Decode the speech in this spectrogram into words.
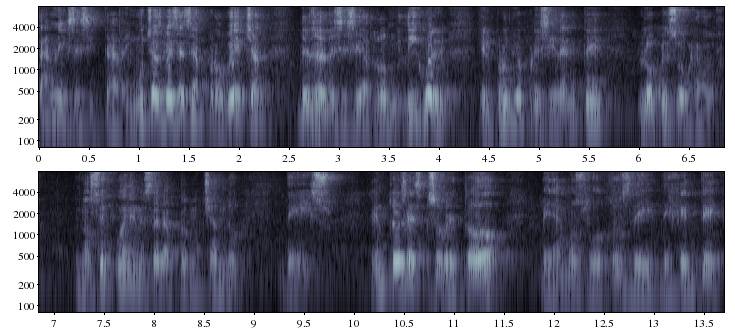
está necesitada y muchas veces se aprovechan de esa necesidad. Lo dijo el, propio presidente López Obrador. No se pueden estar aprovechando de eso. Entonces, sobre todo, veamos fotos de, gente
